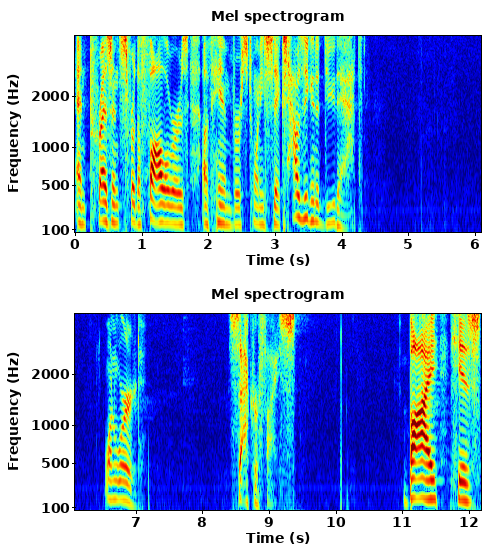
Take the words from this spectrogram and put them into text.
and presence for the followers of Him? Verse 26. How is He going to do that? One word sacrifice. By His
